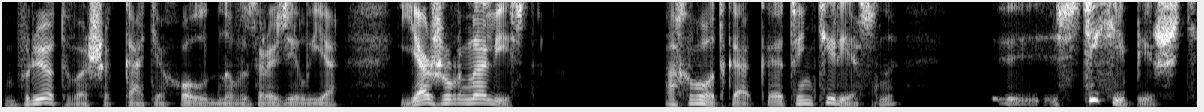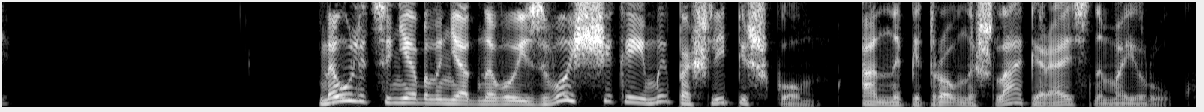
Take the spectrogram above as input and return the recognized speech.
«Врет ваша Катя», — холодно возразил я. «Я журналист». «Ах, вот как, это интересно. Э, стихи пишете». На улице не было ни одного извозчика, и мы пошли пешком. Анна Петровна шла, опираясь на мою руку.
